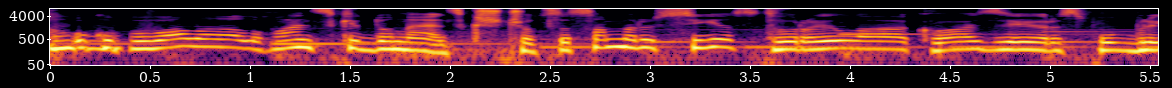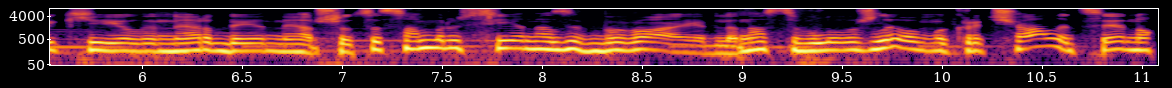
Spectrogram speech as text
Мгм. окупувала Луганськ і Донецьк, що це саме Росія створила квазі республіки ЛНР, ДНР, що це саме Росія нас вбиває. Для нас це було важливо. Ми кричали це ну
